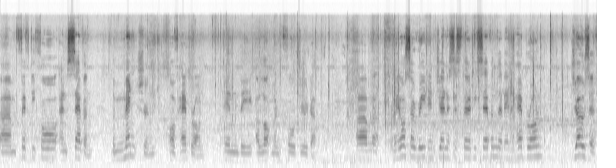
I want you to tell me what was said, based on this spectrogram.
um, 54 and 7, the mention of Hebron in the allotment for Judah. Um, we also read in Genesis 37 that in Hebron, Joseph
